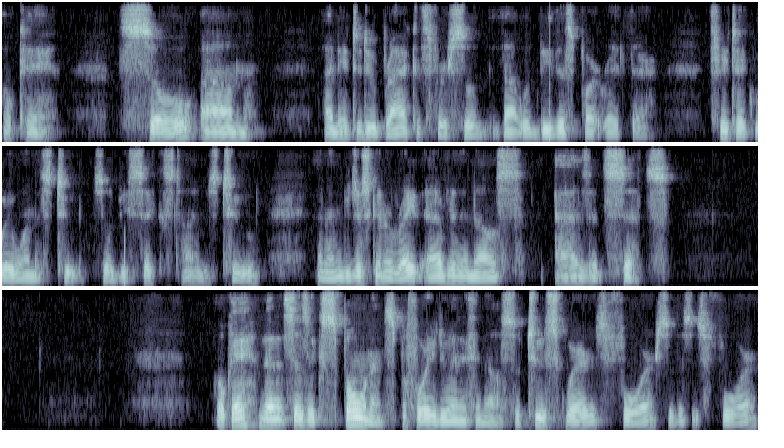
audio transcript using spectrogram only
Okay, so um, I need to do brackets first. So that would be this part right there. 3 take away 1 is 2. So it'd be 6 times 2. And I'm just going to write everything else as it sits. Okay, then it says exponents before you do anything else. So 2 squared is 4, so this is 4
